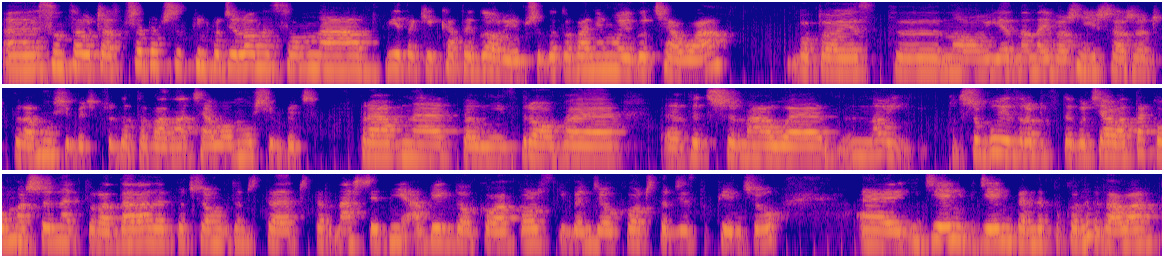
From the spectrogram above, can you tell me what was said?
e, są cały czas, przede wszystkim podzielone są na dwie takie kategorie. Przygotowanie mojego ciała, bo to jest y, no, jedna najważniejsza rzecz, która musi być przygotowana. Ciało musi być sprawne, w pełni zdrowe, e, wytrzymałe. No i potrzebuję zrobić z tego ciała taką maszynę, która da radę pociągnąć te 14 dni, a bieg dookoła Polski będzie około 45 e, i dzień w dzień będę pokonywała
